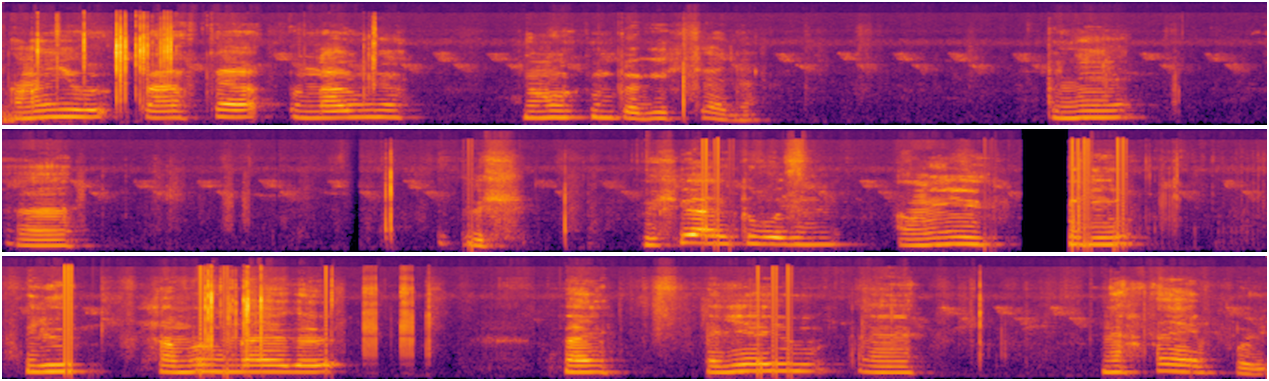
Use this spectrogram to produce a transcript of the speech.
അങ്ങനെയൊരു വാർത്ത ഉണ്ടാകുമെന്ന് നമുക്കും പ്രതീക്ഷിച്ചല്ല പിന്നെ വിഷ് വിഷുവായിട്ട് പോലും അങ്ങനെ ഒരു ഒരു സംഭവം ഉണ്ടായത് വലിയൊരു നഷ്ടമായിപ്പോയി.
